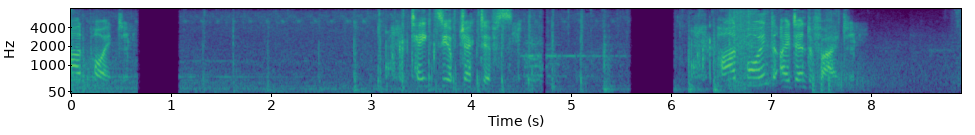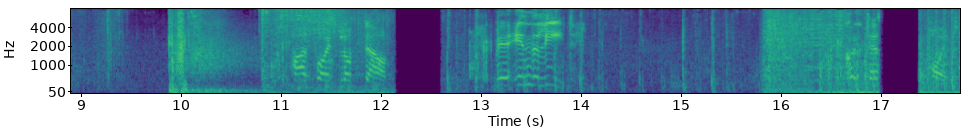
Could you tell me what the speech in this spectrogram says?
hard point. Take the objectives. Hardpoint identified. Hardpoint locked down. We're in the lead. Contest point.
